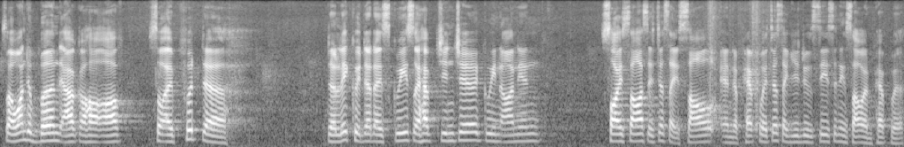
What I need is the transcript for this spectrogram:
So I want to burn the alcohol off. So I put the, the liquid that I squeeze. So I have ginger, green onion, soy sauce. It's just like salt and the pepper, just like you do seasoning salt and pepper.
